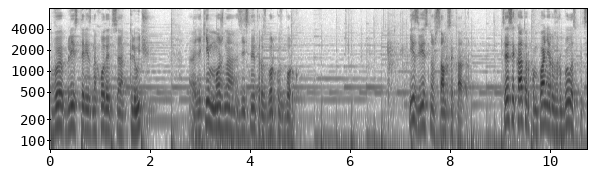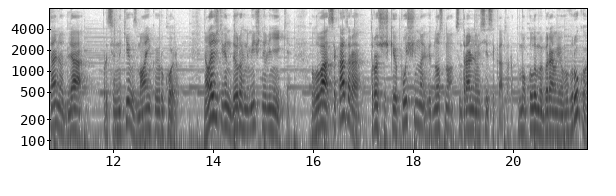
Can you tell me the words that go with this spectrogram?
в блістері знаходиться ключ, е, яким можна здійснити розборку-зборку. І, звісно ж, сам секатор. Цей секатор компанія розробила спеціально для працівників з маленькою рукою. Належить він до ергономічної лінійки. Голова секатора трошечки опущена відносно центральної осі секатора. Тому, коли ми беремо його в руку,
